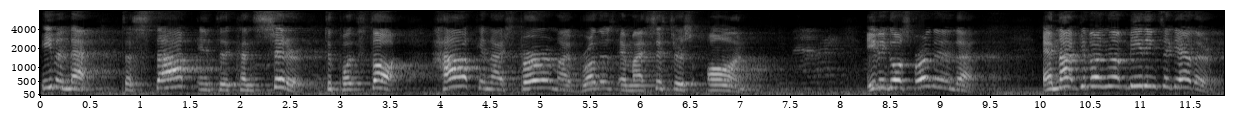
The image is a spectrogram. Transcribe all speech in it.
Even that, to stop and to consider, to put thought, how can I spur my brothers and my sisters on? Even goes further than that. And not giving up meeting together.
